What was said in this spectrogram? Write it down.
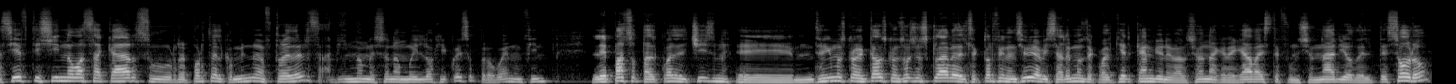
CFTC no va a sacar su reporte del Community of Traders. A mí no me suena muy lógico eso, pero bueno, en fin. Le paso tal cual el chisme. Eh, seguimos conectados con socios clave del sector financiero y avisaremos de cualquier cambio en evaluación, agregaba este funcionario del Tesoro.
